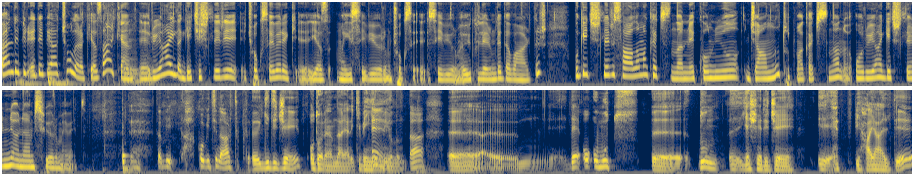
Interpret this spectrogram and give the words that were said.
Ben de bir edebiyatçı olarak yazarken e, rüyayla geçişleri çok severek e, yazmayı seviyorum. Çok se- seviyorum. Öykülerimde de vardır. Bu geçişleri sağlamak açısından ve konuyu canlı tutmak açısından o rüya geçişlerini önemsiyorum evet. Tabii ah, Covid'in artık e, gideceği o dönemler yani 2020 Evet. yılında e, ve o umutun e, yeşereceği e, hep bir hayaldi.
